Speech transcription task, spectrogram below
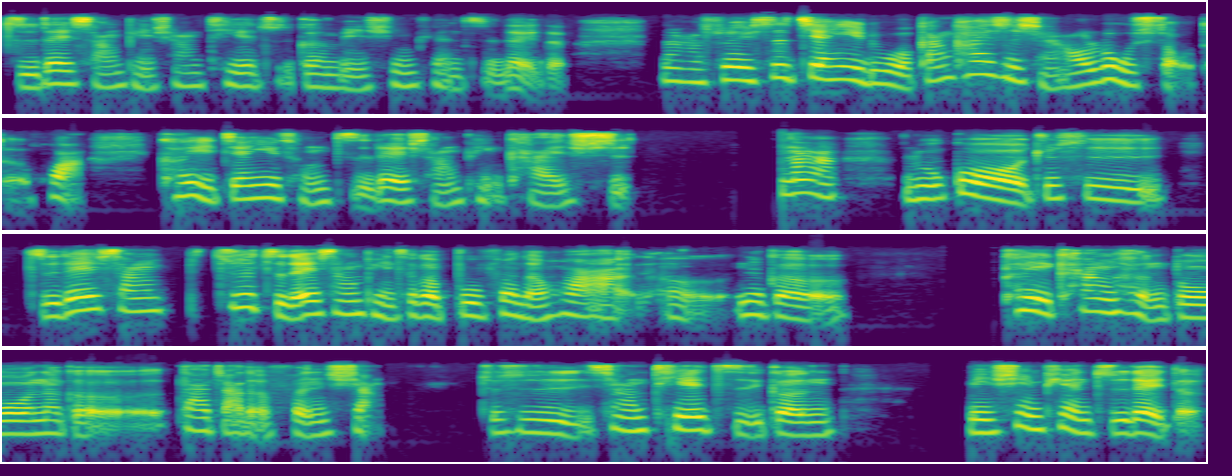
纸类商品，像贴纸跟明信片之类的。那所以是建议，如果刚开始想要入手的话，可以建议从纸类商品开始。那如果就是纸类商，就是纸类商品这个部分的话，呃，那个可以看很多那个大家的分享，就是像贴纸跟明信片之类的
